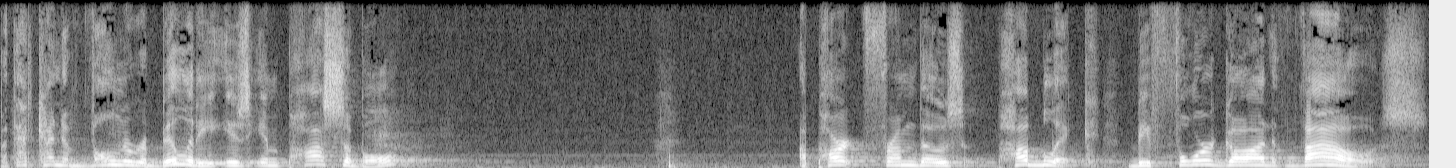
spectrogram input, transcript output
But that kind of vulnerability is impossible apart from those public, before God vows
